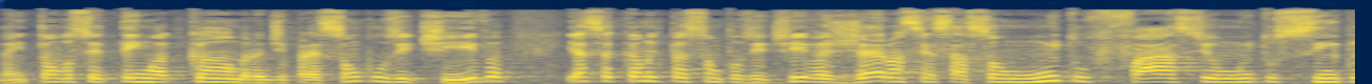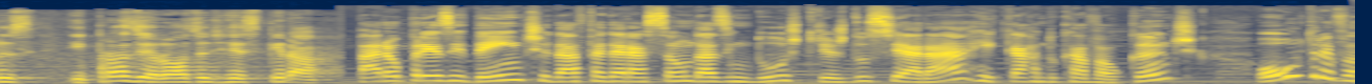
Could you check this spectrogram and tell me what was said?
né, então você tem uma câmara de pressão positiva e essa câmara de pressão positiva gera uma sensação muito fácil, muito simples e prazerosa de respirar. Para o presidente da Federação das Indústrias do Ceará, Ricardo Cavalcante, outra vantagem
